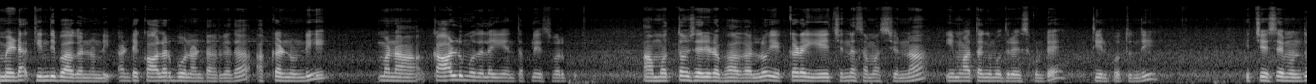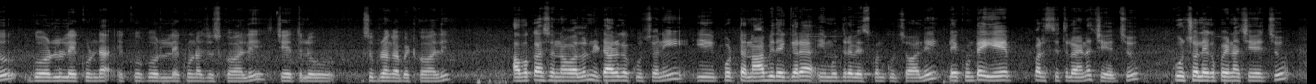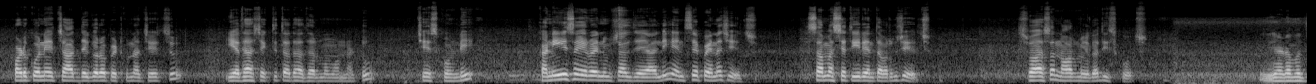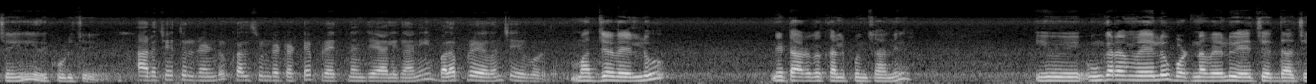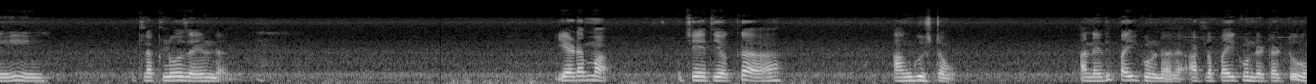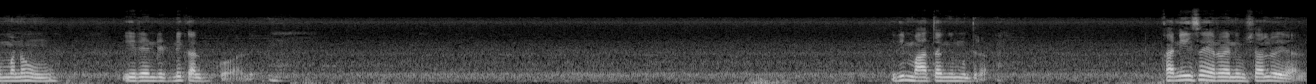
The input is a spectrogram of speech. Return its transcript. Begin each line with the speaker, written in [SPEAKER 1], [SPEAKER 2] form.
[SPEAKER 1] మెడ కింది భాగం నుండి అంటే కాలర్ బోన్ అంటారు కదా అక్కడ నుండి మన కాళ్ళు మొదలయ్యేంత ప్లేస్ వరకు ఆ మొత్తం శరీర భాగాల్లో ఎక్కడ ఏ చిన్న సమస్య ఉన్నా ఈ మాతంగి ముద్ర వేసుకుంటే తీరిపోతుంది. ఇది చేసే ముందు గోర్లు లేకుండా ఎక్కువ గోర్లు లేకుండా చూసుకోవాలి చేతులు శుభ్రంగా పెట్టుకోవాలి. అవకాశం ఉన్న వాళ్ళు నిటారుగా కూర్చొని ఈ పొట్ట నాభి దగ్గర ఈ ముద్ర వేసుకొని కూర్చోవాలి. లేకుంటే ఏ పరిస్థితిలో అయినా చేయొచ్చు. కూర్చోలేకపోయినా చేయొచ్చు. పడుకునే చాత్ దగ్గర పెట్టుకున్నా చేయొచ్చు. యథాశక్తి తథా ధర్మం అన్నట్టు చేసుకోండి. కనీసం ఇరవై నిమిషాలు చేయాలి ఎంతసేపు అయినా చేయొచ్చు. సమస్య తీరేంత వరకు చేయొచ్చు. శ్వాస నార్మల్గా తీసుకోవచ్చు.
[SPEAKER 2] ఇది ఎడమ చెయ్యి ఇది కుడి చెయ్యి
[SPEAKER 3] అరచేతులు రెండు కలిసి ఉండేటట్టే ప్రయత్నం చేయాలి కానీ బలప్రయోగం చేయకూడదు.
[SPEAKER 2] మధ్య వేళ్ళు నిటారుగా కలిపి ఉంచాలి. ఈ ఉంగరం వేలు బొట్టన వేలు ఏ చేద్దా చెయ్యి ఇట్లా క్లోజ్ అయి ఉండాలి. ఎడమ చేతి యొక్క అంగుష్టం అనేది పైకి ఉండాలి. అట్లా పైకి ఉండేటట్టు మనం ఈ రెండింటిని కలుపుకోవాలి. ఇది మాతంగి ముద్ర. కనీసం ఇరవై నిమిషాలు వేయాలి.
